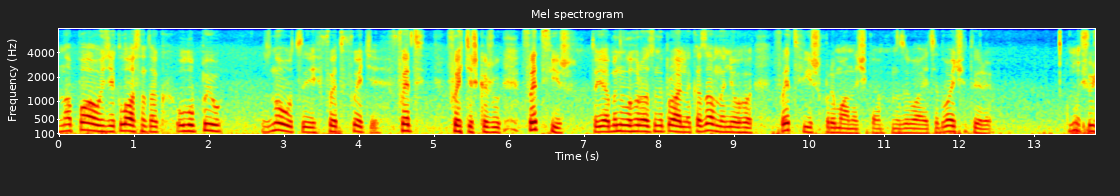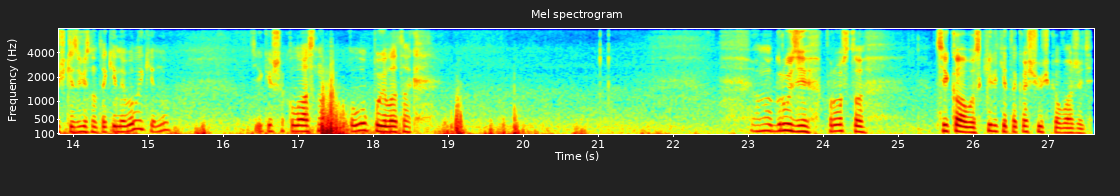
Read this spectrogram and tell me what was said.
на паузі класно так улупив. Знову цей фет феті. Фет фетіш кажу. Фетфіш. То я минулого разу неправильно казав на нього. Фетфіш приманочка називається 2,4. Ну, щучки, звісно, такі невеликі, ну тільки що класно лупило так. Ну, друзі, просто цікаво, скільки така щучка важить.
